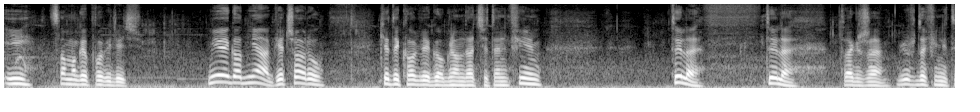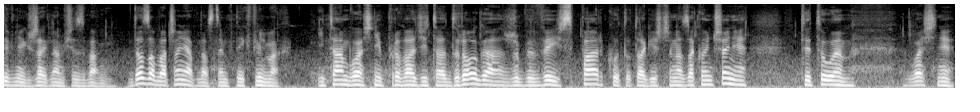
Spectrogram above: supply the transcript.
i co mogę powiedzieć? Miłego dnia, wieczoru, kiedykolwiek oglądacie ten film. Tyle, tyle. Także już definitywnie żegnam się z Wami. Do zobaczenia w następnych filmach. I tam właśnie prowadzi ta droga, żeby wyjść z parku. To tak jeszcze na zakończenie tytułem właśnie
